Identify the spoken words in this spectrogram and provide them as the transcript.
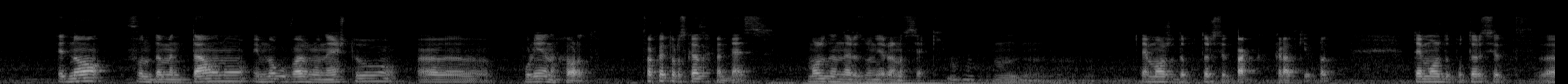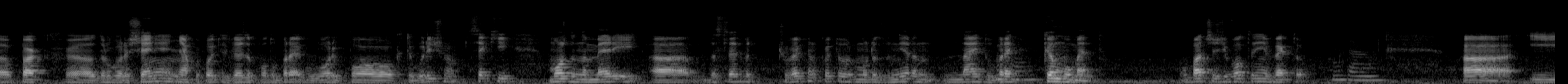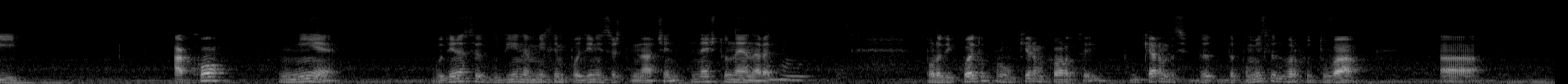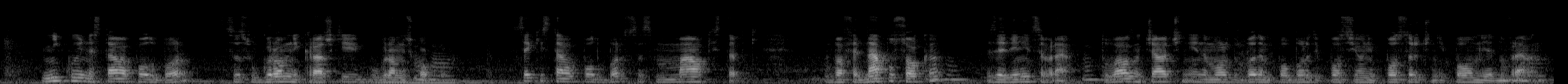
едно фундаментално и много важно нещо а, по линия на хората. Това, което разказахме днес, може да не резонира на всеки. Те може да потърсят пак краткия път. Те може да потърсят а, пак а, друго решение. Някой, който изглежда по-добре, говори по-категорично. Всеки може да намери а, да следва човека, който му резонира най-добре Мгм. към момента. Обаче живота е един вектор. Да. А, и ако ние година след година мислим по един и същи начин, нещо не е наред. Мгм. Поради което провокирам хората и карам да, си, да, да помислят върху това. А, никой не става по-добър с огромни крачки огромни скокове. Мгм. Всеки става по-добър с малки стъпки. В една посока за единица време. Това означава, че ние не можем да бъдем по-бързи, по-силни, по-сръчни и по-умни едновременно.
